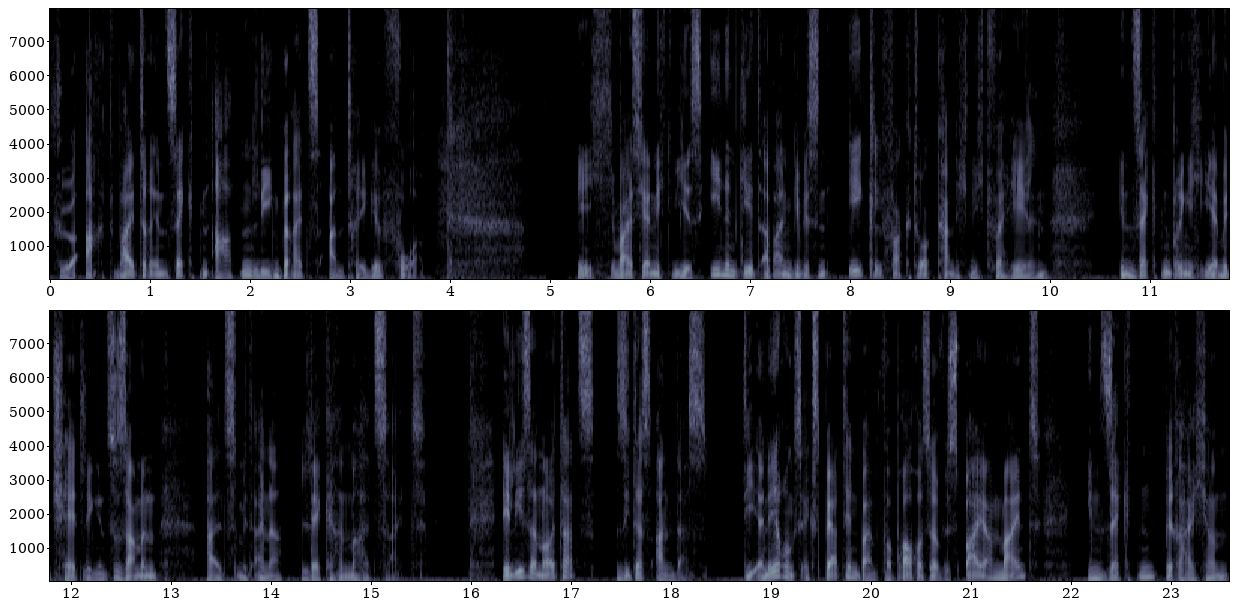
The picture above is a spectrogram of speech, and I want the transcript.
Für acht weitere Insektenarten liegen bereits Anträge vor. Ich weiß ja nicht, wie es Ihnen geht, aber einen gewissen Ekelfaktor kann ich nicht verhehlen. Insekten bringe ich eher mit Schädlingen zusammen als mit einer leckeren Mahlzeit. Elisa Neutatz sieht das anders. Die Ernährungsexpertin beim Verbraucherservice Bayern meint, Insekten bereichern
